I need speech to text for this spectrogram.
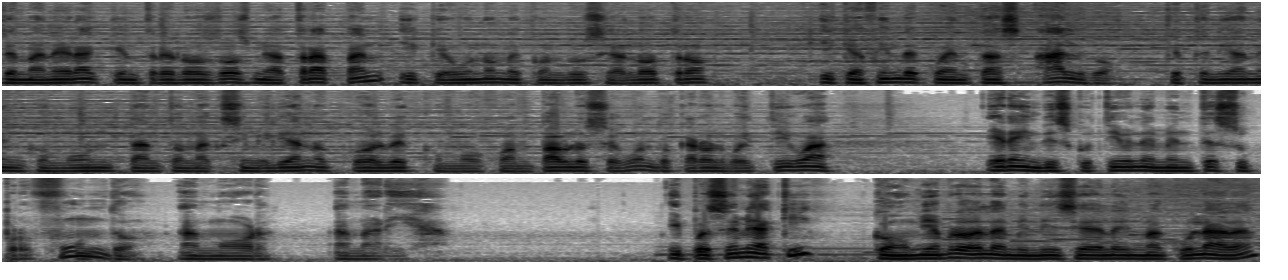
de manera que entre los dos me atrapan y que uno me conduce al otro, y que a fin de cuentas algo que tenían en común tanto Maximiliano Kolbe como Juan Pablo II, Carol Boitigua, era indiscutiblemente su profundo amor a María. Y pues heme aquí, como miembro de la Milicia de la Inmaculada,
